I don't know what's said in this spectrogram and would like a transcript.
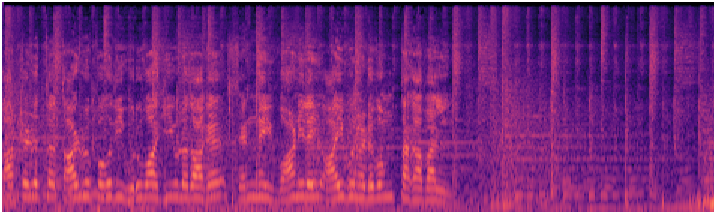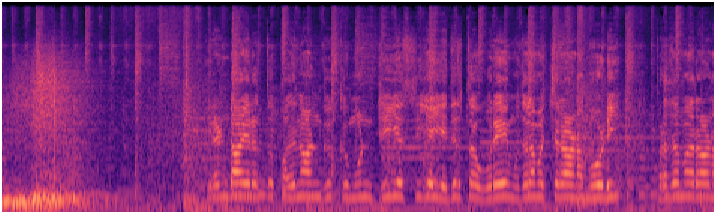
காற்றழுத்த தாழ்வு பகுதி உருவாகியுள்ளதாக சென்னை வானிலை ஆய்வு நடுவம் தகவல். இரண்டாயிரத்து பதினான்குக்கு முன் ஜிஎஸ்டியை எதிர்த்த ஒரே முதலமைச்சரான மோடி பிரதமரான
